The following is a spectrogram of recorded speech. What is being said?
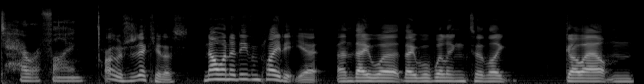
terrifying. Oh, it was ridiculous. No one had even played it yet, and they were they were willing to like go out and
